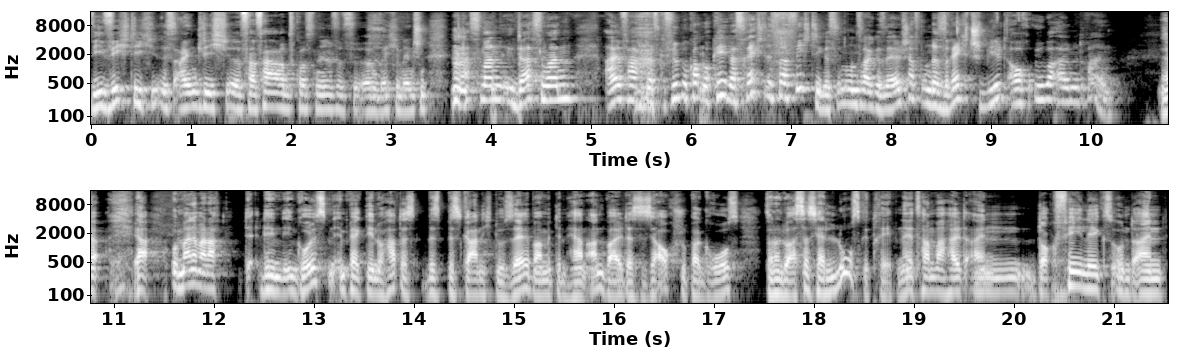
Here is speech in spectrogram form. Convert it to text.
wie wichtig ist eigentlich äh, Verfahrenskostenhilfe für irgendwelche Menschen, dass man, dass man einfach das Gefühl bekommt, okay, das Recht ist was Wichtiges in unserer Gesellschaft und das Recht spielt auch überall mit rein. Ja, ja. Und meiner Meinung nach, den, den größten Impact, den du hattest, bist, bist gar nicht du selber mit dem Herrn Anwalt, das ist ja auch super groß, sondern du hast das ja losgetreten. Jetzt haben wir halt einen Doc Felix und ein,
